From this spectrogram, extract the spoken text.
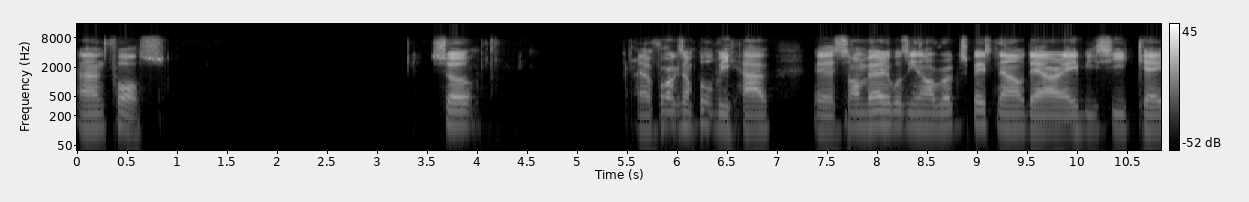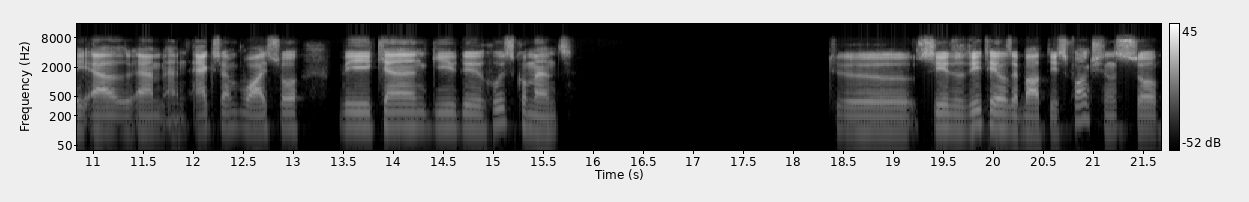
and false. So, uh, for example, we have uh, some variables in our workspace now. They are A, B, C, K, L, M, and X and Y. So we can give the whos command to see the details about these functions. So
